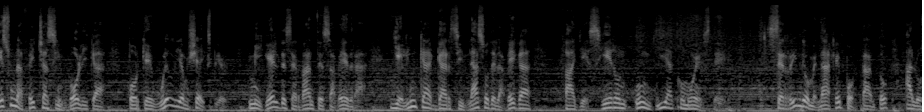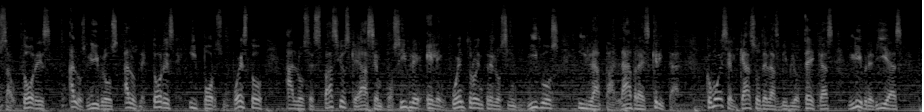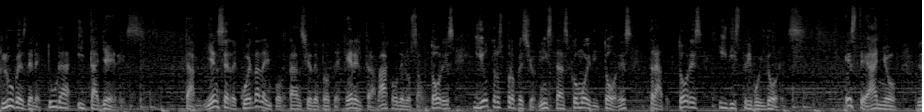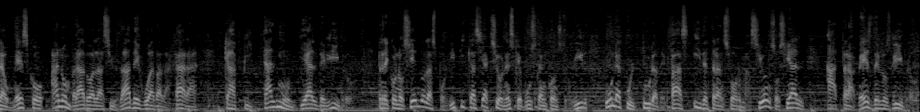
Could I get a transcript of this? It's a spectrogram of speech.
es una fecha simbólica porque William Shakespeare, Miguel de Cervantes Saavedra y el Inca Garcilaso de la Vega fallecieron un día como este. Se rinde homenaje, por tanto, a los autores, a los libros, a los lectores y, por supuesto, a los espacios que hacen posible el encuentro entre los individuos y la palabra escrita como es el caso de las bibliotecas, librerías, clubes de lectura y talleres. También se recuerda la importancia de proteger el trabajo de los autores y otros profesionistas como editores, traductores y distribuidores. Este año, la UNESCO ha nombrado a la ciudad de Guadalajara Capital Mundial del Libro reconociendo las políticas y acciones que buscan construir una cultura de paz y de transformación social a través de los libros.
